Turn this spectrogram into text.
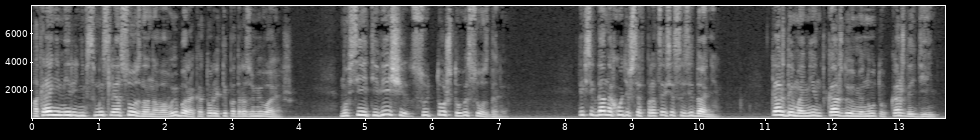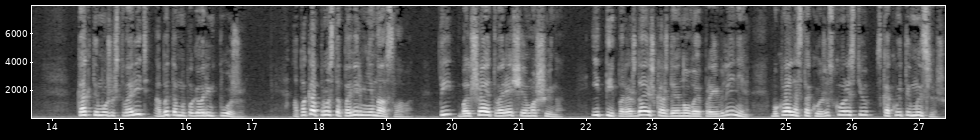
По крайней мере, не в смысле осознанного выбора, который ты подразумеваешь. Но все эти вещи – суть то, что вы создали. Ты всегда находишься в процессе созидания. Каждый момент, каждую минуту, каждый день. Как ты можешь творить, об этом мы поговорим позже. А пока просто поверь мне на слово – ты – большая творящая машина, и ты порождаешь каждое новое проявление буквально с такой же скоростью, с какой ты мыслишь.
